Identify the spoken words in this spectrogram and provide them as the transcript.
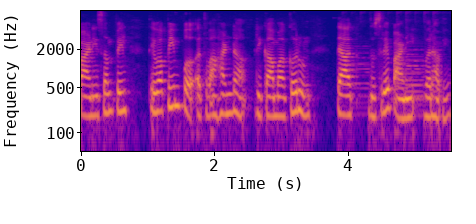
पाणी संपेल तेव्हा पिंप अथवा हंडा रिकामा करून त्यात दुसरे पाणी भरावे.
